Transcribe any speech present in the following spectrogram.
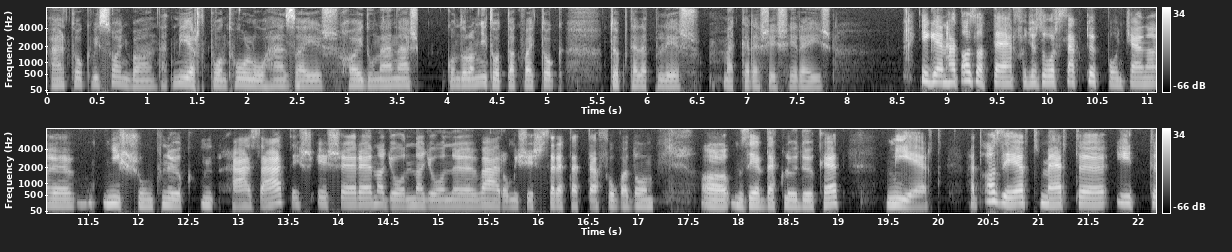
álltok viszonyban? Tehát miért pont Hollóháza és Hajdunánás? Gondolom nyitottak vagytok több település megkeresésére is. Igen, hát az a terv, hogy az ország több pontján ö, nyissunk nők házát, és, és erre nagyon-nagyon várom is, és szeretettel fogadom az érdeklődőket. Miért? Hát azért, mert itt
